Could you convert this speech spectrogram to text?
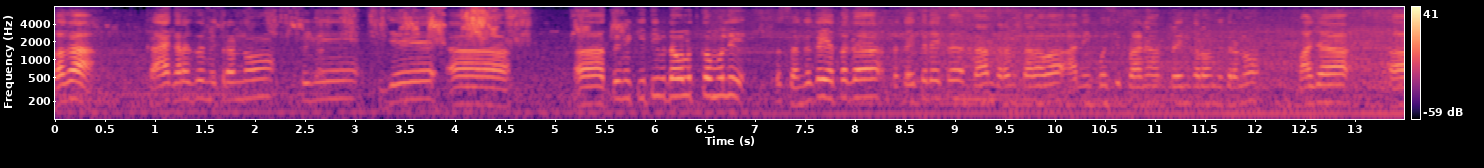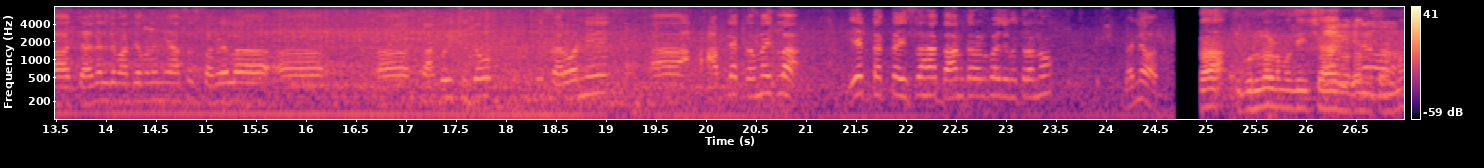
बघा काय करायचं मित्रांनो तुम्ही जे तुम्ही किती दौलत कमवली तर संघ काही येतं का? तर काहीतरी एक काम धर्म करावा आणि पशु प्राण्यावर प्रेम करावा मित्रांनो. माझ्या चॅनलच्या माध्यमाने मी असं सगळ्याला सांगू इच्छितो की सर्वांनी आपल्या कमाईतला एक टक्का हिस्सा हा दान करायला पाहिजे मित्रांनो. धन्यवाद. गुल्लडमध्ये चाय बघा मित्रांनो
